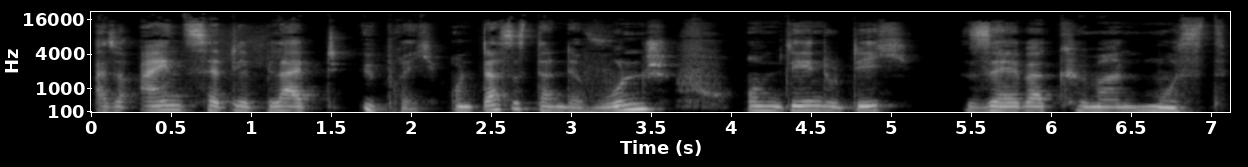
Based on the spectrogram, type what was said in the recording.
also ein Zettel bleibt übrig. Und das ist dann der Wunsch, um den du dich selber kümmern musst.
